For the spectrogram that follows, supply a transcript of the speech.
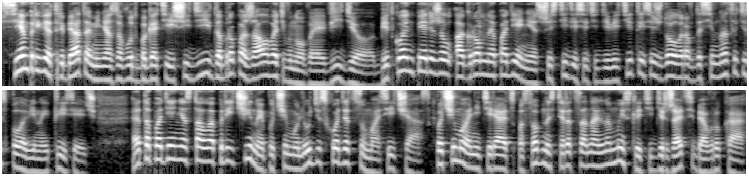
Всем привет, ребята! Меня зовут Богатейший Ди и добро пожаловать в новое видео. Биткоин пережил огромное падение с 69 тысяч долларов до 17 с половиной тысяч. Это падение стало причиной, почему люди сходят с ума сейчас, почему они теряют способность рационально мыслить и держать себя в руках,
